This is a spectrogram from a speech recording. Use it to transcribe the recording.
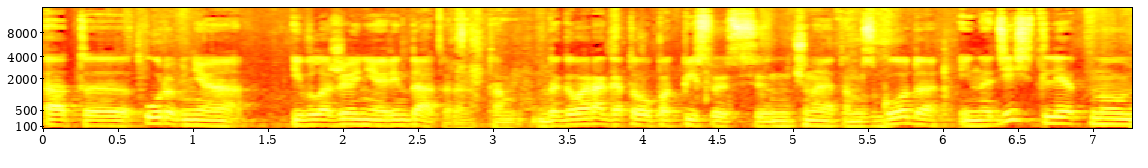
от э, уровня и вложения арендатора. Там договора готовы подписывать, начиная там с года и на 10 лет, но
